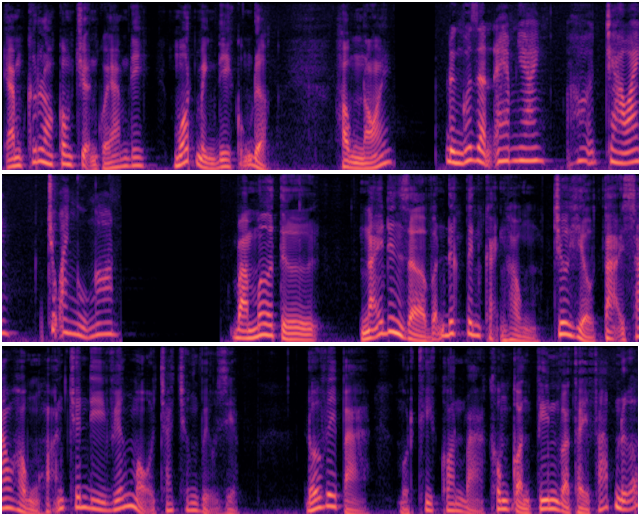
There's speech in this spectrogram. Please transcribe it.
em cứ lo công chuyện của em đi, mốt mình đi cũng được. Hồng nói, Đừng có giận em nha anh. Chào anh, chúc anh ngủ ngon. bà mơ từ nãy đến giờ vẫn đứng bên cạnh Hồng, chưa hiểu tại sao Hồng hoãn chuyến đi viếng mộ cha Trương Biểu Diệp. Đối với bà, một khi con bà không còn tin vào thầy Pháp nữa,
